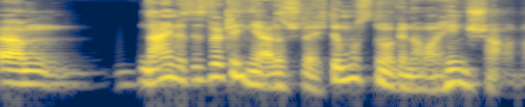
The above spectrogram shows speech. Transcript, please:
Ähm, nein, es ist wirklich nicht alles schlecht. Du musst nur genauer hinschauen.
